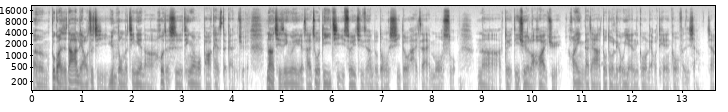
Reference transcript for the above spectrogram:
嗯，不管是大家聊自己运动的经验啊，或者是听完我 podcast 的感觉，那其实因为也才做第一集，所以其实很多东西都还在摸索。那对，的确老话一句，欢迎大家多多留言跟我聊天，跟我分享。这样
